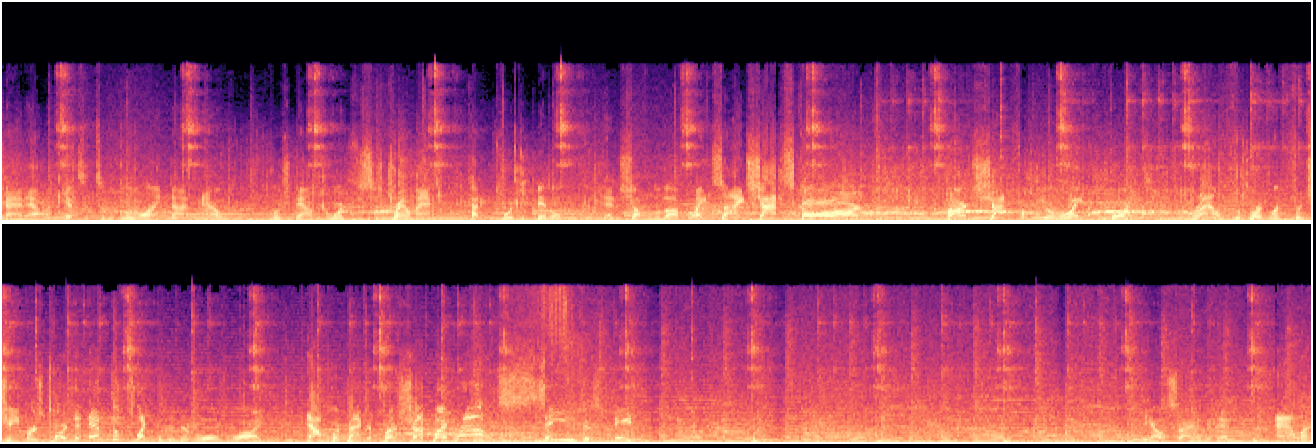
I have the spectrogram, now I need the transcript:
Matt Allen gets it to the blue line, not out. Pushed down towards, this is Trail Max, cutting toward the middle. Then shuffled it off right side. Shot, score! Hard shot from the right point. Brown for Berglund for Chambers toward the net, deflected and it rolls wide. Now put back in front, shot by Brown. Save is made. The outside of the net. Allen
